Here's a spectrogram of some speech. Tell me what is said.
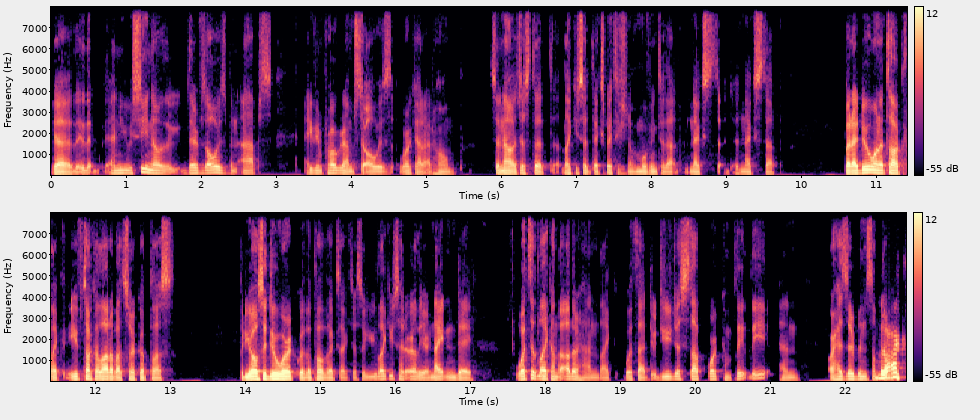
Yeah, they, they- and you see, no, there's always been apps, even programs to always work out at home. So now it's just that, like you said, the expectation of moving to that next next step. But I do want to talk, like you've talked a lot about Circuit Plus, but you also do work with the public sector. So you, like you said earlier, night and day. What's it like on the other hand? Like with that, do, do you just stop work completely, and or has there been something? Black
